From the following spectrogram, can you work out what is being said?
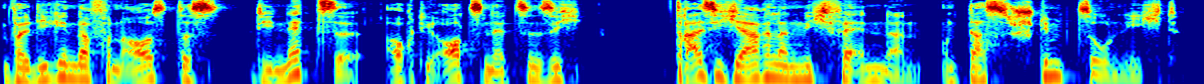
weil die gehen davon aus, dass die Netze, auch die Ortsnetze, sich 30 Jahre lang nicht verändern. Und das stimmt so nicht.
